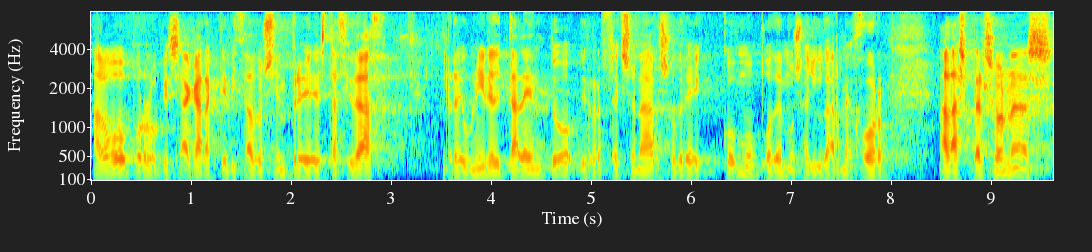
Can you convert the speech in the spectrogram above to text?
algo por lo que se ha caracterizado siempre esta ciudad, reunir el talento y reflexionar sobre cómo podemos ayudar mejor a las personas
